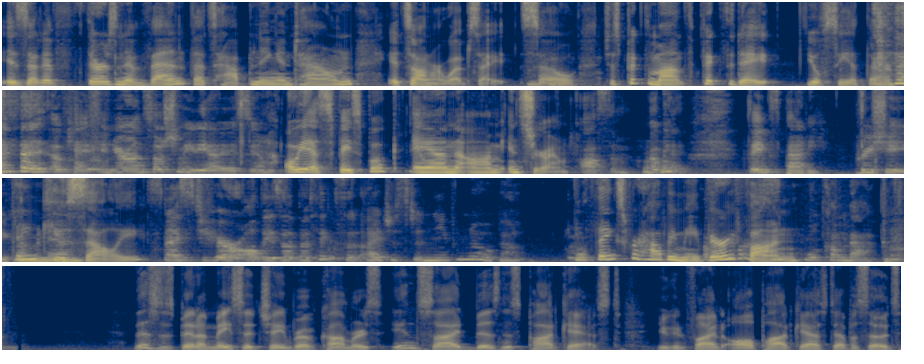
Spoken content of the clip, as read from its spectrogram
is that if there's an event that's happening in town, it's on our website. So just pick the month, pick the date, you'll see it there. okay, and you're on social media, I assume. oh yes, Facebook and um, Instagram. Awesome. Okay. Thanks, Patty. Appreciate you coming. Thank you, in. Sally. It's nice to hear all these other things that I just didn't even know about. Well, thanks for having me. Very Of course, fun. We'll come back. This has been a Mesa Chamber of Commerce Inside Business podcast. You can find all podcast episodes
